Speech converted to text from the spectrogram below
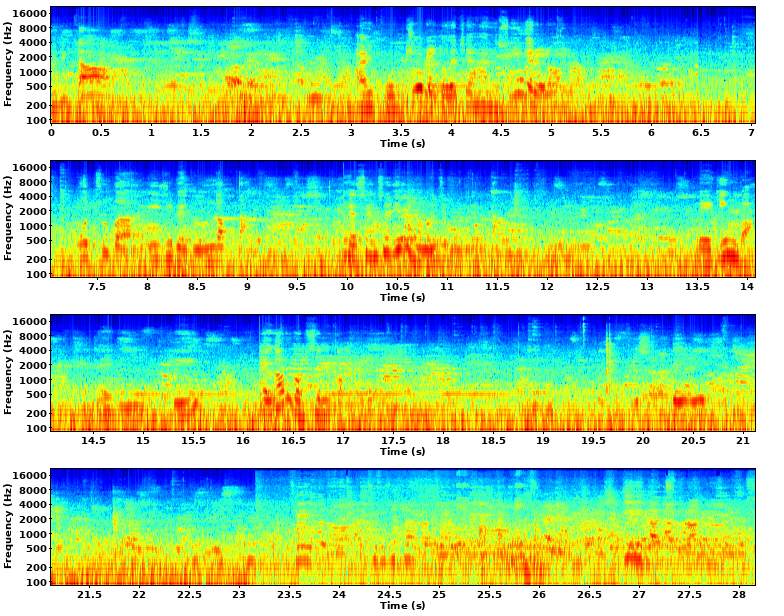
맛있다. 아니, 고추를 도대체 한 20개를 넣었나? 고추가 이 집에 그런갑다. 근데 생수 이름은 뭔지 모르겠다. 맥인가? 네? 대가리가 없으니까 모르겠다. 저희들은 아침 식사를 하려고 스테이다츠라는 곳을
